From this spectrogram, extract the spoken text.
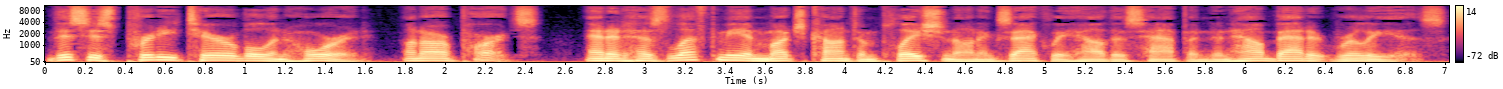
This is pretty terrible and horrid, on our parts, and it has left me in much contemplation on exactly how this happened and how bad it really is.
